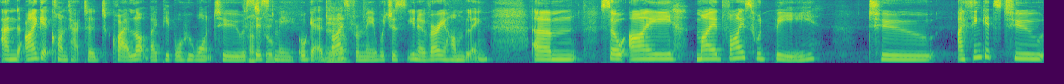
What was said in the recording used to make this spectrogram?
and i get contacted quite a lot by people who want to assist cool. me or get advice yeah. from me which is you know very humbling um so i my advice would be to I think it's to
